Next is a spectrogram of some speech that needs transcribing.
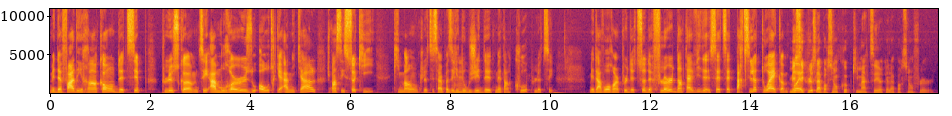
mais de faire des rencontres de type plus comme, tu sais, amoureuse ou autre qu'amicale. Je pense que c'est ça qui, qui manque, là. Tu sais, ça veut pas dire que Mhm. t'es obligé de te mettre en couple, là, tu sais. Mais d'avoir un peu de ça, de flirt dans ta vie, de cette, cette partie-là de toi est comme Mais pas... c'est plus la portion couple qui m'attire que la portion flirt.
